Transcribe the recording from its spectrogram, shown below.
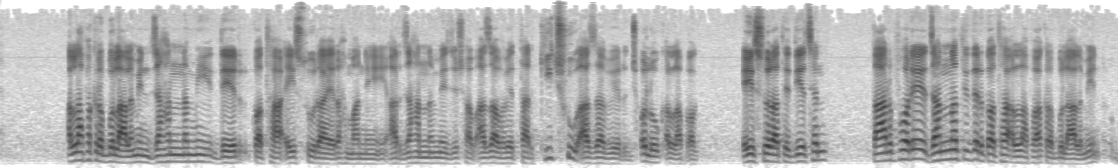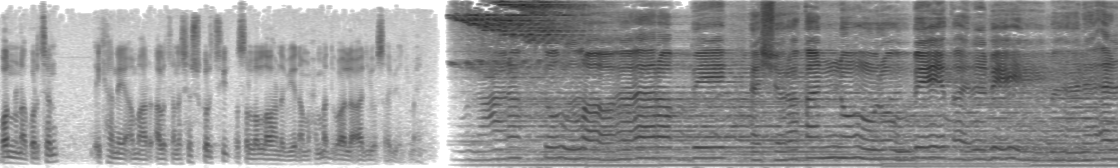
আল্লাহ ফাকরবুল আলমিন জাহান্নামীদের কথা এই সুরায় রহমানে আর জাহান্নামে যেসব আজাব হবে তার কিছু আজাবের ঝলক আল্লাহ পাক এই সুরাতে দিয়েছেন তারপরে জান্নাতীদের কথা আল্লাহ পাক রব্বুল আলমিন বর্ণনা করছেন এখানে আমার আলোচনা শেষ করছি ওসল্লাহ নবীনা মোহাম্মদ আলী ওসাবি আজমাইন عرفت الله ربي أشرق النور بقلبي ملأ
